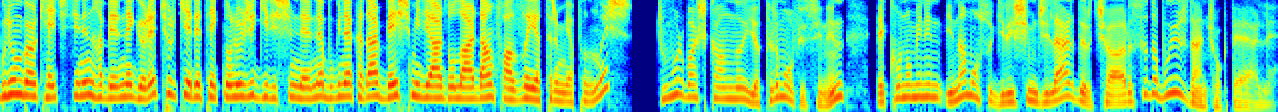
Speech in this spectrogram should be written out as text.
Bloomberg HD'nin haberine göre Türkiye'de teknoloji girişimlerine bugüne kadar 5 milyar dolardan fazla yatırım yapılmış. Cumhurbaşkanlığı Yatırım Ofisi'nin ekonominin inamosu girişimcilerdir çağrısı da bu yüzden çok değerli.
